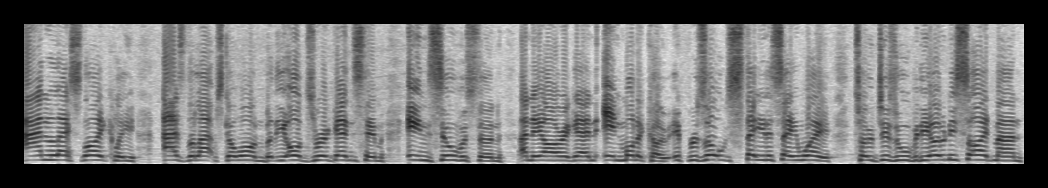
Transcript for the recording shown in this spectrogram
and less likely as the laps go on, but the odds were against him in Silverstone, and they are again in Monaco. If results stay the same way, Tobjizzle will be the only sideman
